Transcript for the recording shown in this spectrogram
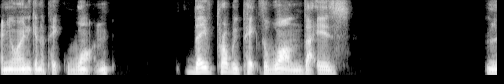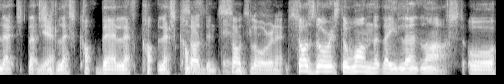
and you're only going to pick one they've probably picked the one that is let that yeah. she's less co- they're left co- less confident Sod, in. Sod's law, in it? Sod's law. It's the one that they learnt last, or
